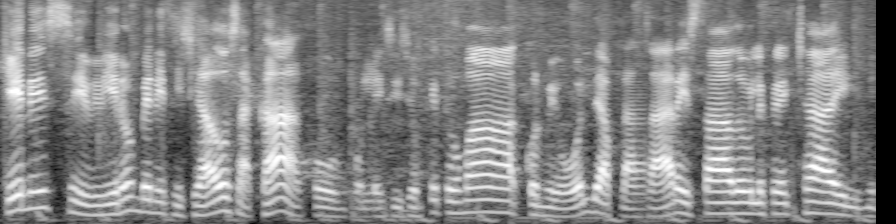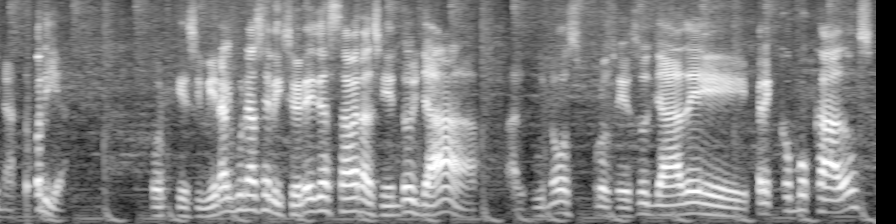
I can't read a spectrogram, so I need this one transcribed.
¿Quiénes se vieron beneficiados acá con, con la decisión que toma Conmebol de aplazar esta doble fecha eliminatoria? porque si bien algunas elecciones ya estaban haciendo ya algunos procesos ya de preconvocados,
